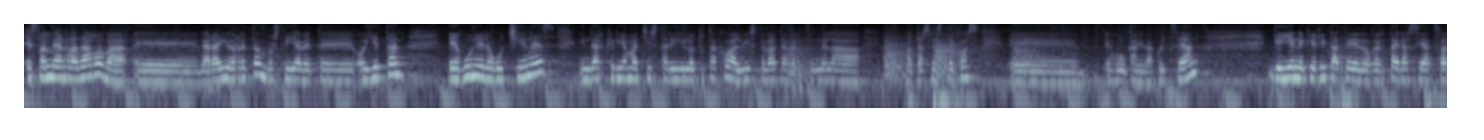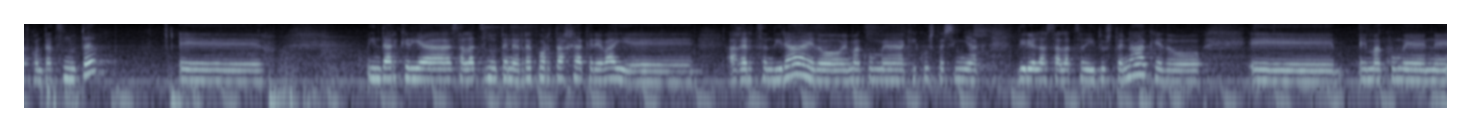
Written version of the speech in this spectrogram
Esan beharra dago, ba, e, garai horretan, bostila bete hoietan, egunero gutxienez, indarkeria matxistari lotutako albiste bat agertzen dela bataz bestekoz e, egunkari bakoitzean. Gehienek egitate edo gertaera zehatz bat kontatzen dute. E, indarkeria salatzen duten erreportajeak ere bai e, agertzen dira edo emakumeak ikustezinak direla salatzen dituztenak edo e, emakumeen e,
